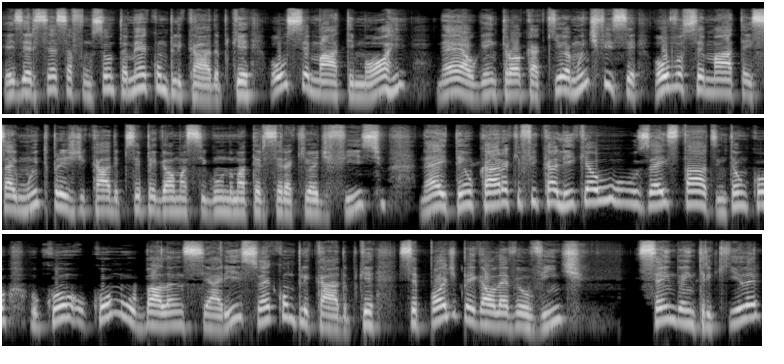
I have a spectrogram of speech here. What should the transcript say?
exercer essa função também é complicada? Porque ou você mata e morre, né? Alguém troca kill, é muito difícil. Ou você mata e sai muito prejudicado e pra você pegar uma segunda, uma terceira kill é difícil, né? E tem o cara que fica ali que é o, o Zé Status. Então, co, o, co, como balancear isso é complicado, porque você pode pegar o level 20, sendo entre killer,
